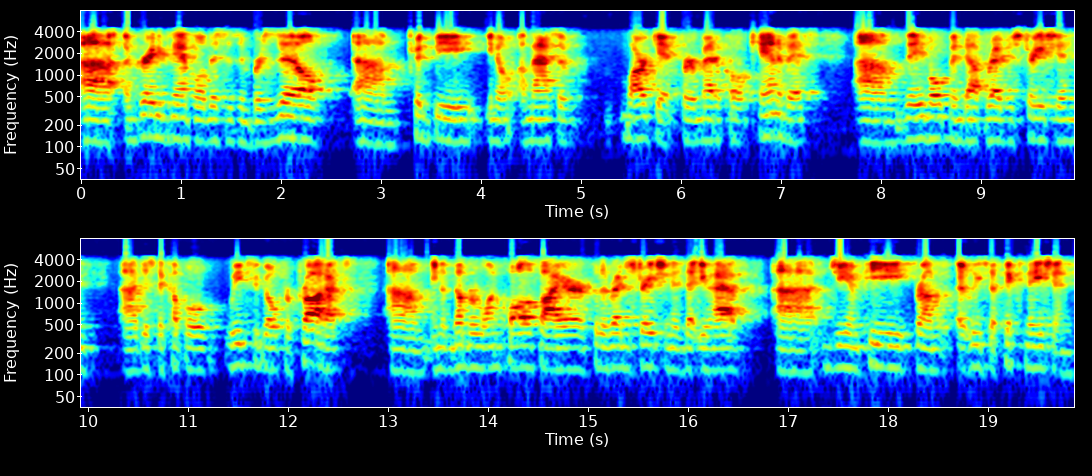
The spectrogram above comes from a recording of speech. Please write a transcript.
Uh, a great example of this is in Brazil. Um, could be you know a massive market for medical cannabis. Um, they've opened up registration uh, just a couple weeks ago for products. Um, you know, Number one qualifier for the registration is that you have uh, GMP from at least a PIC/S nation.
